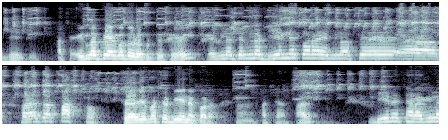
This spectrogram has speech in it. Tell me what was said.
জি জি। আচ্ছা এগুলো পেয়ার কত করে পড়তেছে ভাই? এগুলো যেগুলো ডিএনএ করা এগুলো হচ্ছে ছয় হাজার পাঁচশো। ছয় হাজার পাঁচশো ডিএনএ করা? হ্যাঁ। আচ্ছা আর? ডিএনএ ছাড়াগুলো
